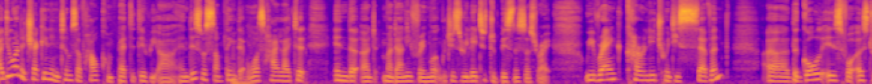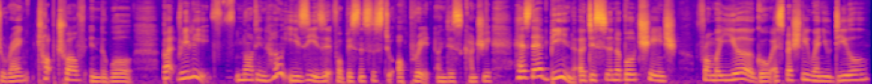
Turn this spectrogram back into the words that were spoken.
I do want to check in in terms of how competitive we are. And this was something that was highlighted in the uh, Madani framework, which is related to businesses, right? We rank currently 27th. Uh, the goal is for us to rank top 12 in the world. But really, not in how easy is it for businesses to operate in this country? Has there been a discernible change from a year ago, especially when you deal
